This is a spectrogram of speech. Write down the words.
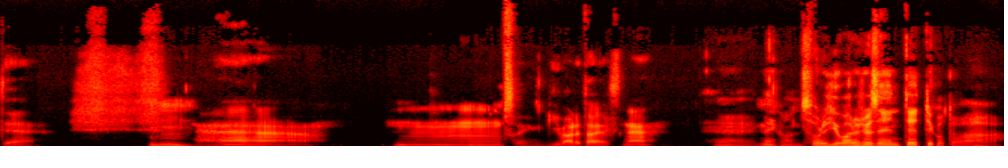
て。うん。ねえ。うーん、そう言われたいですね。ねえねそれ言われる前提ってことは、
